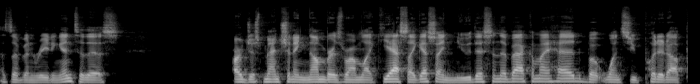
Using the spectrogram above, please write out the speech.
as I've been reading into this, are just mentioning numbers where I'm like, yes, I guess I knew this in the back of my head, but once you put it up,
